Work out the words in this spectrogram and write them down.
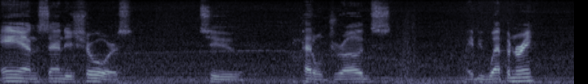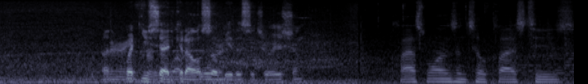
and Sandy Shores to peddle drugs, maybe weaponry. But Weaponry what you said could also for? be the situation. Class ones until class twos.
